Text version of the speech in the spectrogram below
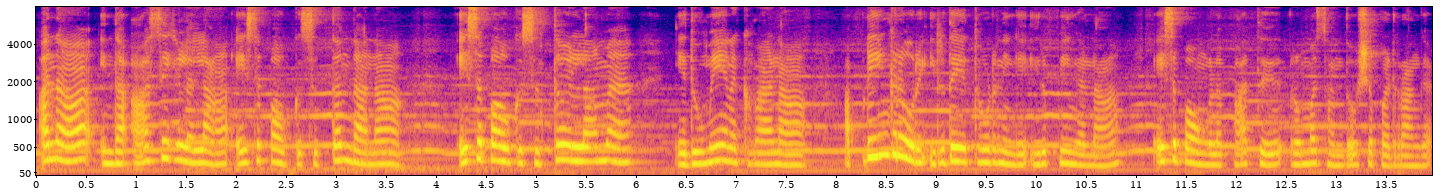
ஆனால் இந்த ஆசைகளெல்லாம் ஏசப்பாவுக்கு சித்தம் தானா ஏசப்பாவுக்கு சித்தம் இல்லாமல் எதுவுமே எனக்கு வேணாம் அப்படிங்கிற ஒரு இருதயத்தோடு நீங்கள் இருப்பீங்கன்னா ஏசப்பா உங்களை பார்த்து ரொம்ப சந்தோஷப்படுறாங்க.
